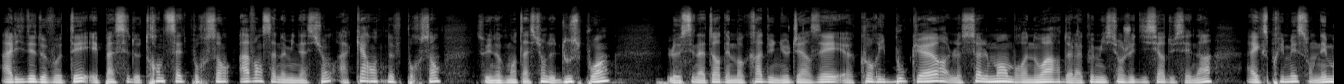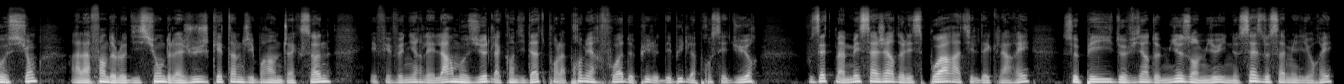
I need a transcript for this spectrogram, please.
à l'idée de voter est passé de 37% avant sa nomination à 49%, soit une augmentation de 12 points. Le sénateur démocrate du New Jersey, euh, Cory Booker, le seul membre noir de la commission judiciaire du Sénat, a exprimé son émotion à la fin de l'audition de la juge Ketanji Brown Jackson et fait venir les larmes aux yeux de la candidate pour la première fois depuis le début de la procédure. Vous êtes ma messagère de l'espoir, a-t-il déclaré. Ce pays devient de mieux en mieux, il ne cesse de s'améliorer,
